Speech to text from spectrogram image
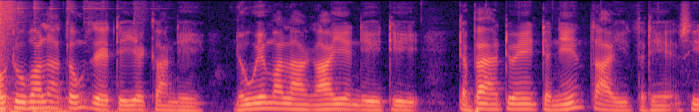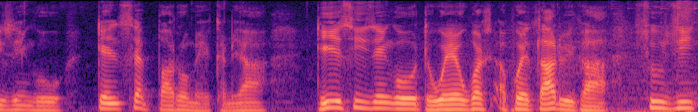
အော်တိုဘာလ30ရက်ကနေနိုဝင်ဘာလ9ရက်နေ့ထိတပတ်အတွင်းတနင်္သာရီသတင်းအစီအစဉ်ကို တင်ဆက်ပါတော့မယ်ခင်ဗျာဒီအစီအစဉ်ကိုဒဝဲဝက်အဖွဲ့သားတွေကစူးစီး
